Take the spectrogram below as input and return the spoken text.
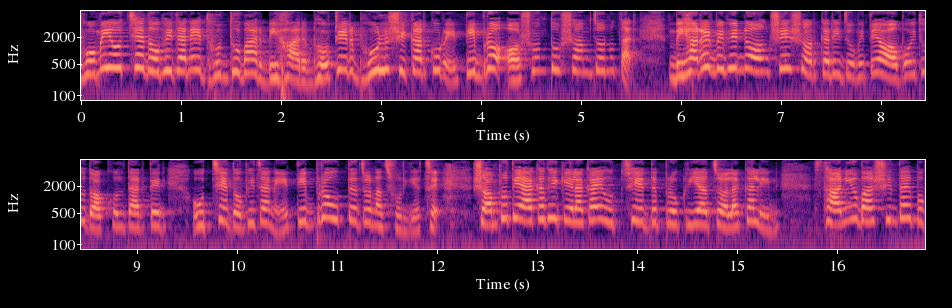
ভূমি উচ্ছেদ অভিযানে ধুন্ধুবার বিহার। ভোটের ভুল স্বীকার করে তীব্র অসন্তোষ আম জনতার। বিহারের বিভিন্ন অংশে সরকারি জমিতে অবৈধ দখলদারদের উচ্ছেদ অভিযানে তীব্র উত্তেজনা ছড়িয়েছে। সম্প্রতি একাধিক এলাকায় উচ্ছেদ প্রক্রিয়া চলাকালীন স্থানীয় বাসিন্দা এবং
